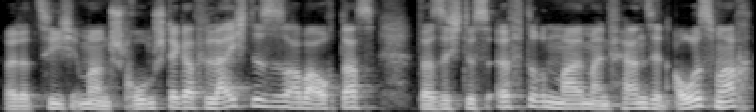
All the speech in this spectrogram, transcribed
weil da ziehe ich immer einen Stromstecker. Vielleicht ist es aber auch das, dass ich des Öfteren mal mein Fernsehen ausmache,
